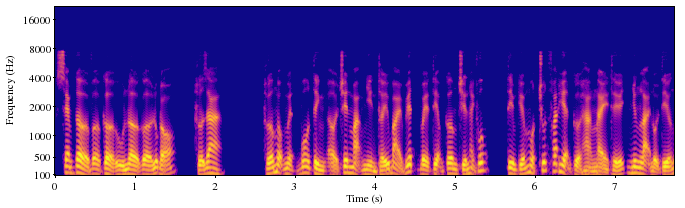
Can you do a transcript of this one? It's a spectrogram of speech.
xem tờ vờ cờ ung lúc đó, hứa ra. Hứa mộng nguyệt vô tình ở trên mạng nhìn thấy bài viết về tiệm cơm chiến hạnh phúc, tìm kiếm một chút phát hiện cửa hàng này thế nhưng lại nổi tiếng,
